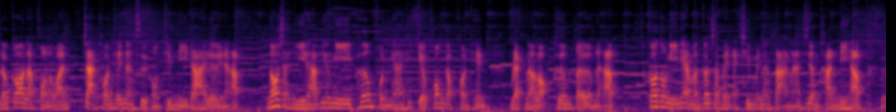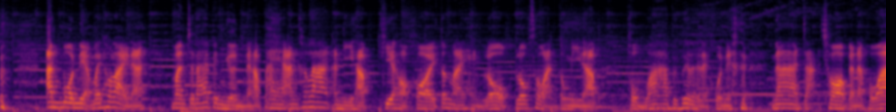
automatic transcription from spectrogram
แล้วก็รับของรางวัลจากคอนเทนต์หนังสือของกิมนีได้เลยนะครับนอกจากนี้นะครับยังมีเพิ่มผลงานที่เกี่ยวข้องกับคอนเทนต์แร็กนาล็อกเพิ่มเติมนะครับก็ตรงนี้เนี่ยมันก็จะเป็น achievement ต่างๆนะที่สำคัญนี่ครับ อันบนเนี่ยไม่เท่าไหร่นะ มันจะได้เป็นเงินนะครับ แต่อันข้างล่างอันนี้ครับ เคลียร์หอคอยต้นไม้แห่งโลก โลกสวรรค์ตรงนี้นะครับ ผมว่าเพื่อนๆหลายๆคนเนี่ยน่าจะชอบกันนะ เพราะว่า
